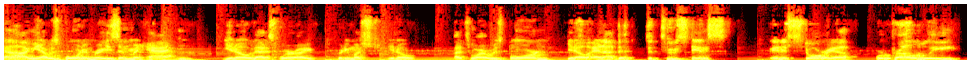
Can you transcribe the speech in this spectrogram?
Yeah, I mean, I was born and raised in Manhattan. You know, that's where I pretty much, you know, that's where I was born. You know, and I, the, the two stints in Astoria were probably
